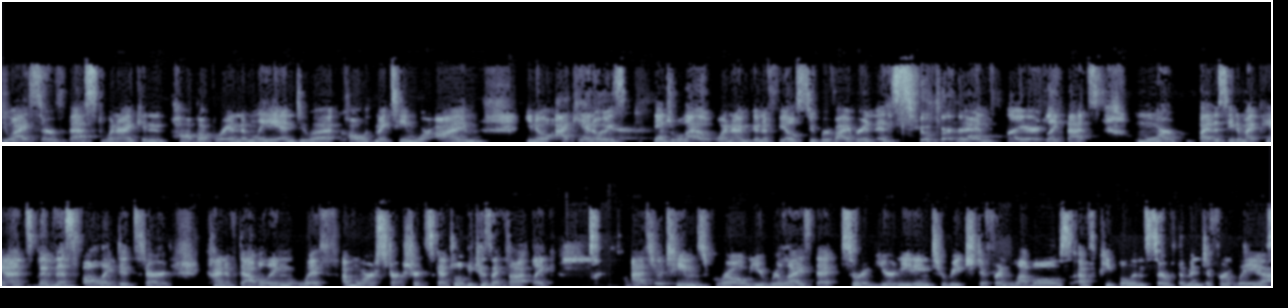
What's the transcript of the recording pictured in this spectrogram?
do I serve best when I can pop up randomly and do a call with my team where I'm, you know, I can't always schedule out when I'm going to feel super vibrant and super yeah. inspired. Like that's more by the seat of my pants. But this fall, I did start kind of dabbling with a more structured schedule because I thought, like, as your teams grow, you realize that sort of you're needing to reach different levels of people and serve them in different ways. Yes.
